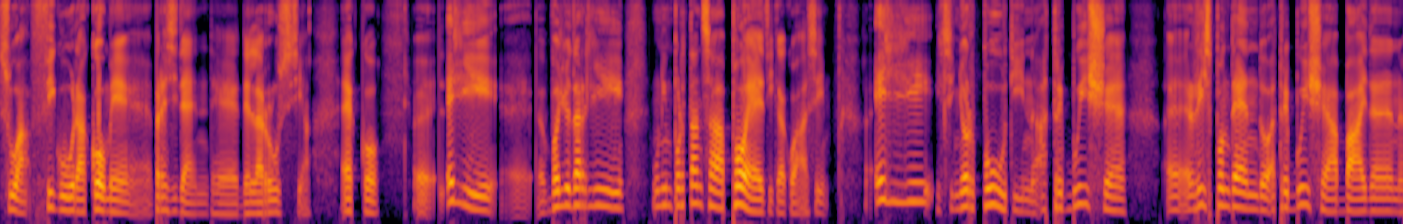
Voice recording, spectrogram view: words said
sua figura come presidente della Russia. Ecco, eh, egli eh, voglio dargli un'importanza poetica quasi. Egli, il signor Putin, attribuisce eh, rispondendo, attribuisce a Biden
